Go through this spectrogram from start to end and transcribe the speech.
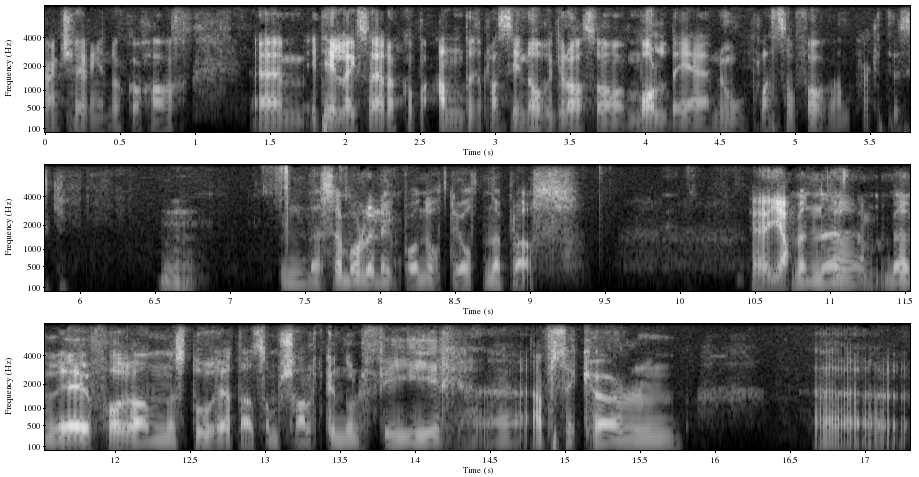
rangeringen dere har. Um, I tillegg så er dere på andreplass i Norge, da, så Molde er noen plasser foran, faktisk. Mm. jeg ser Molde ligger på en 88.-plass. Uh, ja, Men, det eh, men vi er jo foran storheter som Schalke 04, uh, FC Köln. Eh,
